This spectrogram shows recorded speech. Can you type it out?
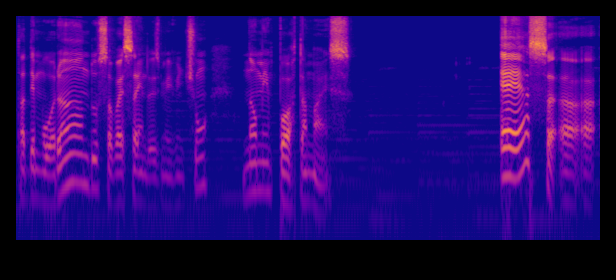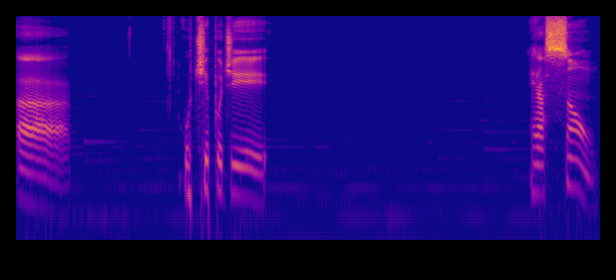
Tá demorando, só vai sair em 2021, não me importa mais. É essa a, a, a o tipo de reação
